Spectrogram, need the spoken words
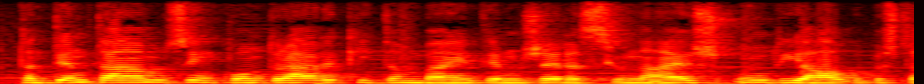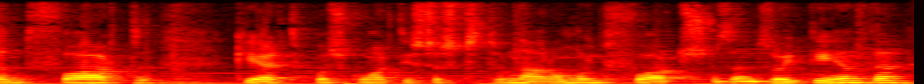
Portanto, tentámos encontrar aqui também, em termos geracionais, um diálogo bastante forte, quer depois com artistas que se tornaram muito fortes nos anos 80,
